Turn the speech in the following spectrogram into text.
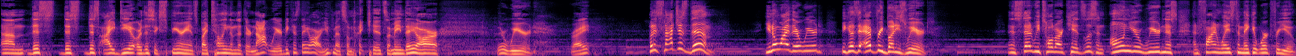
um, this this this idea or this experience by telling them that they're not weird because they are. You've met some of my kids. I mean, they are they're weird, right? But it's not just them. You know why they're weird? Because everybody's weird. And instead, we told our kids, listen, own your weirdness and find ways to make it work for you.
